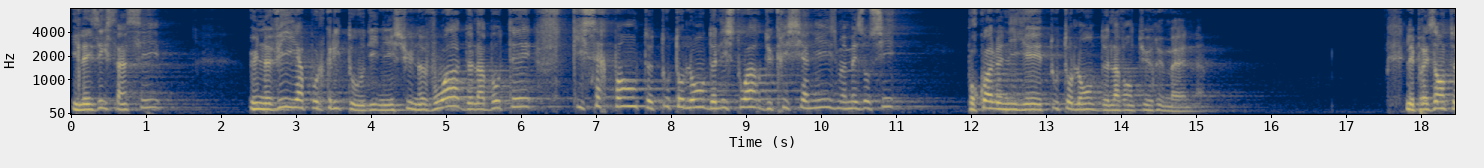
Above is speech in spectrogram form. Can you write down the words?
Il existe ainsi une via pulcritudinis, une voie de la beauté qui serpente tout au long de l'histoire du christianisme, mais aussi, pourquoi le nier, tout au long de l'aventure humaine. Les présentes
